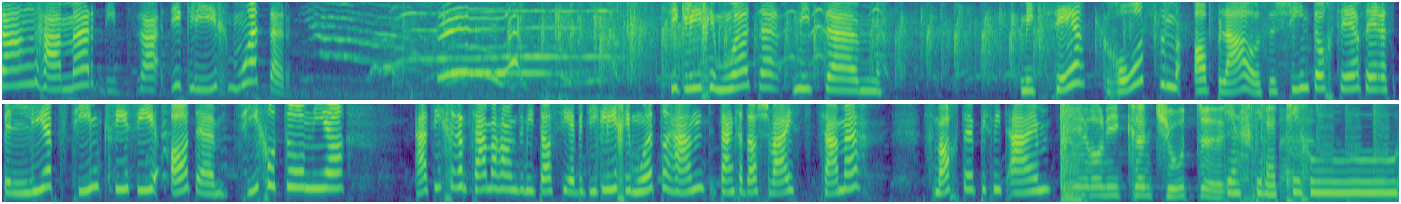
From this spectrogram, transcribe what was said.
Rang haben wir die, die gleiche Mutter. Die gleiche Mutter mit, ähm, mit sehr großem Applaus. Es scheint doch sehr, sehr ein beliebtes Team zu sein an dem Zichoturnier. Hat sicher einen Zusammenhang damit, dass sie eben die gleiche Mutter haben. Ich denke, das schweißt zusammen. Das macht etwas mit einem. Die, die nicht können shooten. Die spielen Tichu.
